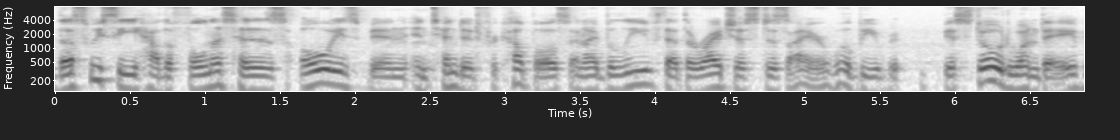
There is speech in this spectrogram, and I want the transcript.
Thus, we see how the fullness has always been intended for couples, and I believe that the righteous desire will be bestowed one day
